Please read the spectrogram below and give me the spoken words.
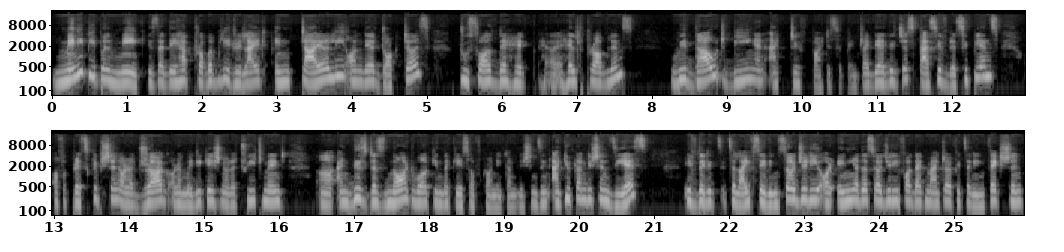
many people make is that they have probably relied entirely on their doctors to solve their uh, health problems without being an active participant, right? They are just passive recipients of a prescription or a drug or a medication or a treatment uh, and this does not work in the case of chronic conditions. In acute conditions, yes, if there is, it's a life-saving surgery or any other surgery for that matter, if it's an infection.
